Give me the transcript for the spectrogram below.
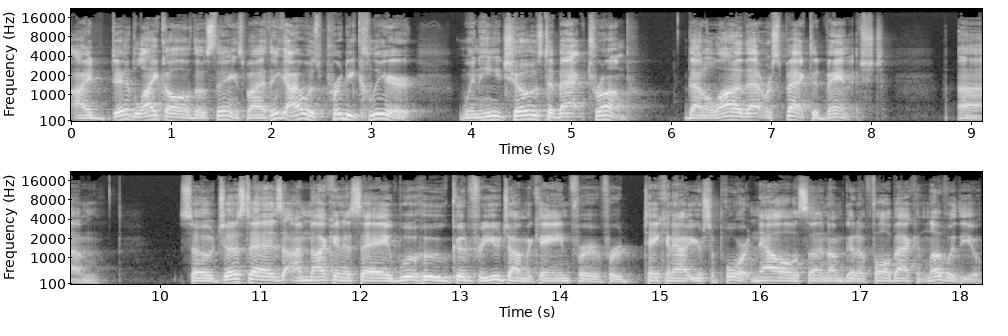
I did like all of those things, but I think I was pretty clear when he chose to back Trump that a lot of that respect had vanished. Um, so just as I'm not going to say woohoo, good for you, John McCain, for for taking out your support. Now all of a sudden I'm going to fall back in love with you.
